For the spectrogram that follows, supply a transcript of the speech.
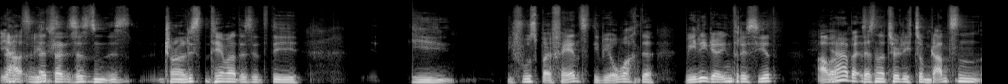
Ja, Als- wie als- gesagt, es ist ein, ist ein Journalistenthema, das jetzt die, die, die Fußballfans, die Beobachter weniger interessiert. Aber, Ja, aber das natürlich zum ganzen,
